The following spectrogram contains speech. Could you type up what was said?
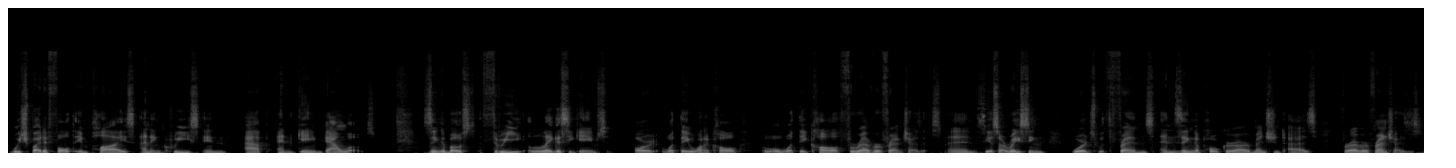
which by default implies an increase in app and game downloads. Zynga boasts three legacy games, or what they want to call what they call forever franchises. And CSR Racing, Words with Friends, and Zynga Poker are mentioned as forever franchises.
